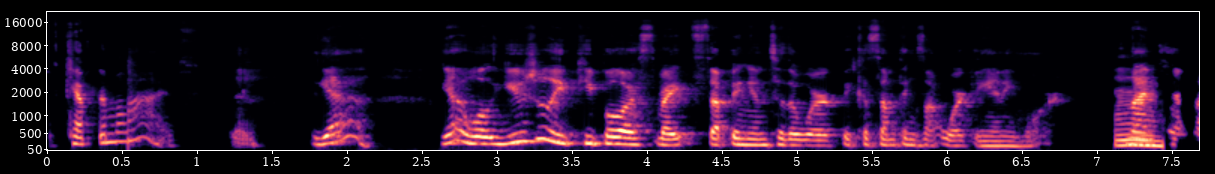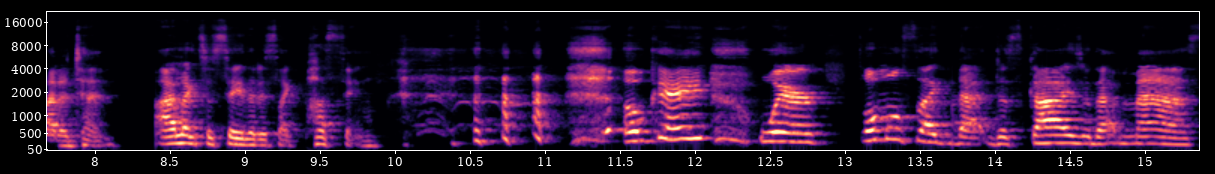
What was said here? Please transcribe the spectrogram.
have kept them alive? Yeah. Yeah. Well, usually people are right stepping into the work because something's not working anymore. Mm. Nine times out of 10. I like to say that it's like pussing. okay? Where almost like that disguise or that mask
